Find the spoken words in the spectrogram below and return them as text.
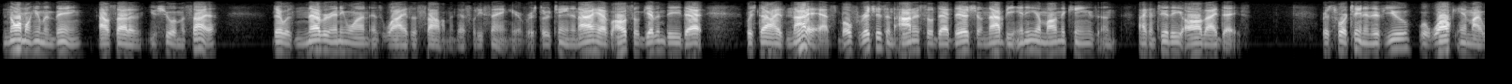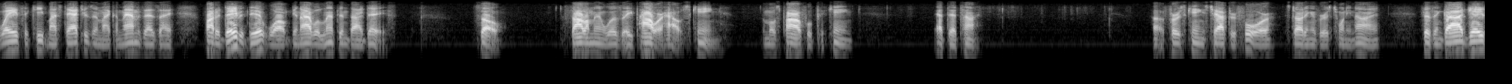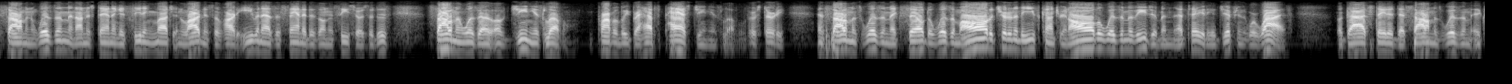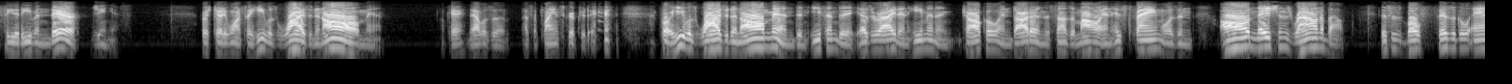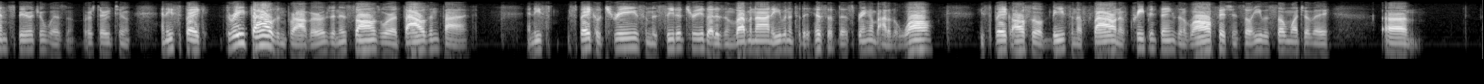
normal human being outside of Yeshua Messiah, there was never anyone as wise as Solomon. That's what he's saying here, verse 13. And I have also given thee that which thou hast not asked, both riches and honor, so that there shall not be any among the kings like unto thee all thy days. Verse 14, And if you will walk in my ways and keep my statutes and my commandments as thy father David did walk, then I will lengthen thy days. So, Solomon was a powerhouse king, the most powerful king at that time. Uh, 1 Kings chapter 4, starting at verse 29, says, And God gave Solomon wisdom and understanding exceeding much and largeness of heart, even as the sand that is on the seashore. So this Solomon was a, of genius level probably perhaps past genius level. Verse 30. And Solomon's wisdom excelled the wisdom of all the children of the east country and all the wisdom of Egypt. And I tell you, the Egyptians were wise. But God stated that Solomon's wisdom exceeded even their genius. Verse 31. For he was wiser than all men. Okay, that was a that's a plain scripture there. For he was wiser than all men, than Ethan the Ezrahite, and Heman, and Chalcol, and Darda, and the sons of Mahol, and his fame was in all nations round about. This is both physical and spiritual wisdom. Verse 32. And he spake 3,000 proverbs, and his songs were a thousand five. And he spake of trees from the cedar tree that is in Lebanon, even unto the hyssop that springeth out of the wall. He spake also of beasts and of fowl and of creeping things and of all fishing. So he was so much of a um,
